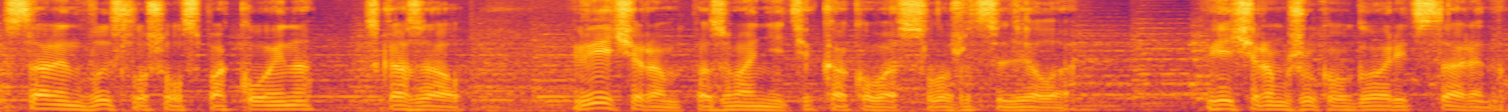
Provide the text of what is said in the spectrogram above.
Сталин выслушал спокойно, сказал «Вечером позвоните, как у вас сложатся дела». Вечером Жуков говорит Сталину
